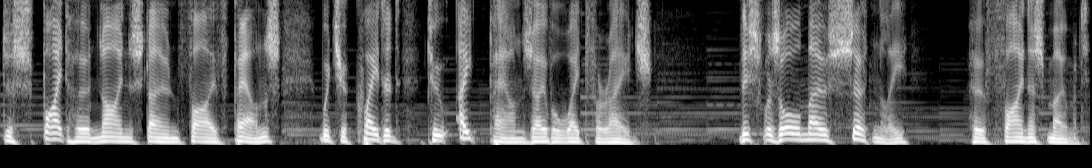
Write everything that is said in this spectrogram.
despite her 9 stone 5 pounds, which equated to 8 pounds overweight for age. This was almost certainly her finest moment.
